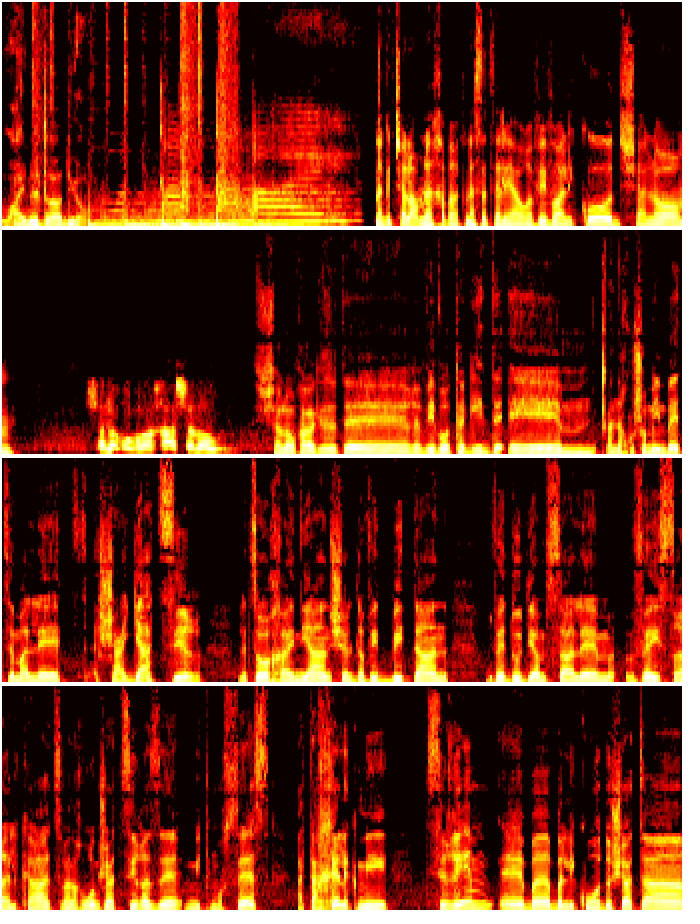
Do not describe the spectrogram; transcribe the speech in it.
ויינט רדיו. נגיד שלום לחבר הכנסת אליהו רביבו, הליכוד, שלום. שלום וברכה, שלום. שלום חבר הכנסת אה, רביבו, תגיד, אה, אנחנו שומעים בעצם על אה, שהיה ציר לצורך העניין של דוד ביטן ודודי אמסלם וישראל כץ, ואנחנו רואים שהציר הזה מתמוסס. אתה חלק מצירים בליכוד, או שאתה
